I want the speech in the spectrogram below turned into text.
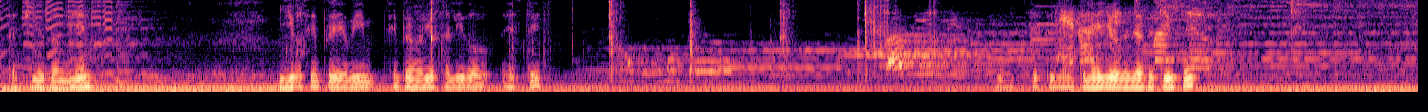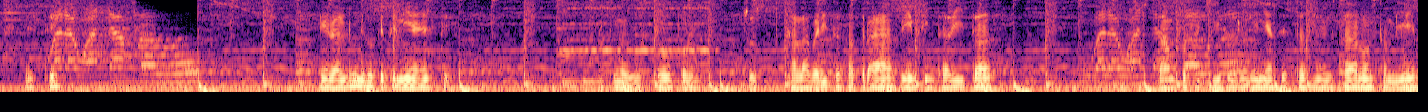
Está chido también. Y yo siempre, a mí siempre me había salido este. Este lo tenía yo desde hace tiempo. Este. Era el único que tenía este. Porque me gustó por sus calaveritas atrás, bien pintaditas. Están pues aquí sus líneas estas me gustaron también.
